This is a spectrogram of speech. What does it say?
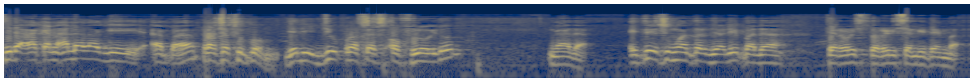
Tidak akan ada lagi apa proses hukum. Jadi due process of law itu nggak ada. Itu semua terjadi pada teroris-teroris yang ditembak.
